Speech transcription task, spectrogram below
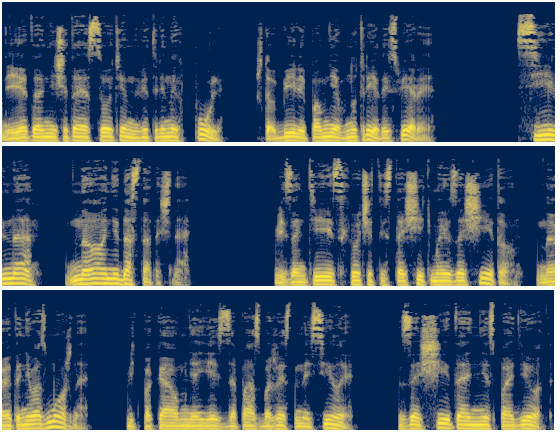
И это не считая сотен ветряных пуль, что били по мне внутри этой сферы. Сильно, но недостаточно. Византиец хочет истощить мою защиту, но это невозможно, ведь пока у меня есть запас божественной силы, защита не спадет.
